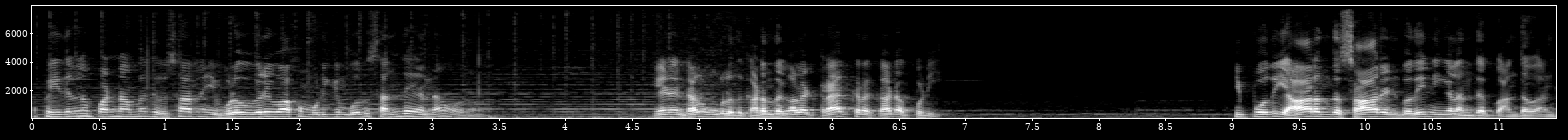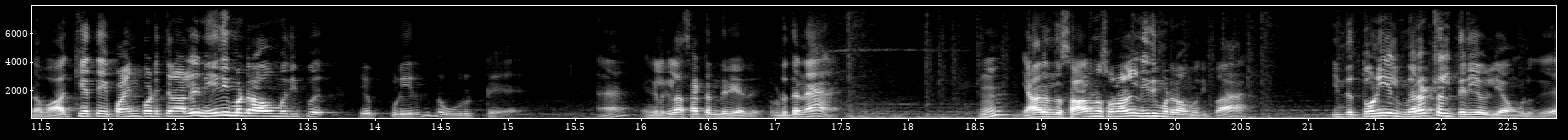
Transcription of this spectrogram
அப்போ இதெல்லாம் பண்ணாமல் இந்த விசாரணை இவ்வளவு விரைவாக முடிக்கும்போது சந்தேகம் தான் வரும். ஏனென்றால் உங்களது கடந்த கால ட்ராக் ரெக்கார்டு அப்படி. இப்போது யார் அந்த சார் என்பதை நீங்கள் அந்த அந்த அந்த வாக்கியத்தை பயன்படுத்தினாலே நீதிமன்ற அவமதிப்பு. எப்படி இருக்குது இந்த உருட்டு? ஆ? எங்களுக்கெல்லாம் சட்டம் தெரியாது. அப்படி தானே ம்? யார் அந்த சார்னு சொன்னாலும் நீதிமன்ற அவமதிப்பா? இந்த துணியில் மிரட்டல் தெரியவில்லையா உங்களுக்கு?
